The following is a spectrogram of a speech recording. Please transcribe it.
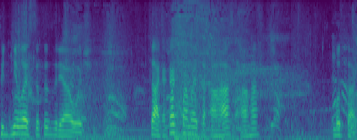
Поднялась-то ты зря очень. Так, а как там это? Ага, ага. Вот так.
